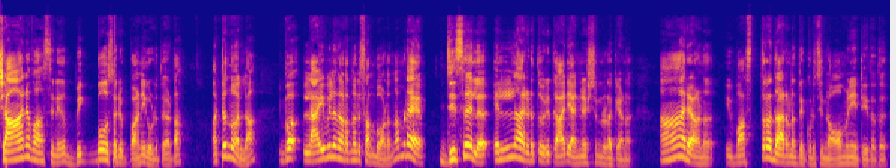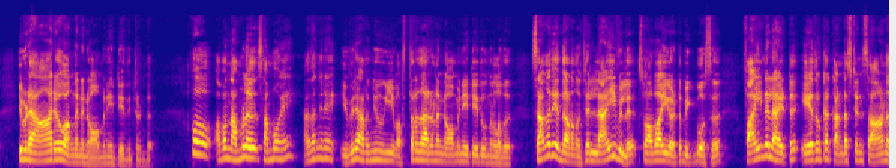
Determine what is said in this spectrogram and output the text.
ഷാനവാസിന് ബിഗ് ബോസ് ഒരു പണി കൊടുത്തു കേട്ടാ. മറ്റൊന്നുമല്ല ഇപ്പൊ ലൈവിൽ നടന്നൊരു സംഭവമാണ്. നമ്മുടെ ജിസേൽ എല്ലാവരുടെ ഒരു കാര്യം അന്വേഷിച്ചുകൊണ്ടൊക്കെയാണ് ആരാണ് ഈ വസ്ത്രധാരണത്തെക്കുറിച്ച് നോമിനേറ്റ് ചെയ്തത്? ഇവിടെ ആരോ അങ്ങനെ നോമിനേറ്റ് ചെയ്തിട്ടുണ്ട്. അപ്പോൾ അപ്പോൾ നമ്മൾ സംഭവമേ അതങ്ങനെ ഇവരറിഞ്ഞു ഈ വസ്ത്രധാരണം നോമിനേറ്റ് ചെയ്തു എന്നുള്ളത്? സംഗതി എന്താണെന്ന് വെച്ചാൽ ലൈവിൽ സ്വാഭാവികമായിട്ട് ബിഗ് ബോസ് ഫൈനലായിട്ട് ഏതൊക്കെ കണ്ടസ്റ്റൻസ് ആണ്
